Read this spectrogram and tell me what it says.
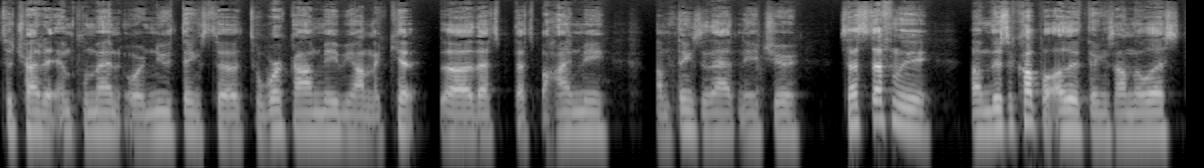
to try to implement or new things to to work on, maybe on the kit uh, that's that's behind me, um, things of that nature. So that's definitely um, there's a couple other things on the list,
